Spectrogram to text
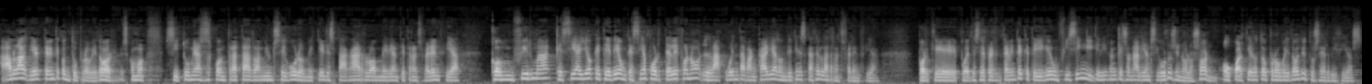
habla directamente con tu proveedor. Es como si tú me has contratado a mí un seguro, me quieres pagarlo mediante transferencia, confirma que sea yo que te dé, aunque sea por teléfono, la cuenta bancaria donde tienes que hacer la transferencia porque puede ser perfectamente que te llegue un phishing y que digan que son aliens seguros y no lo son, o cualquier otro proveedor de tus servicios.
